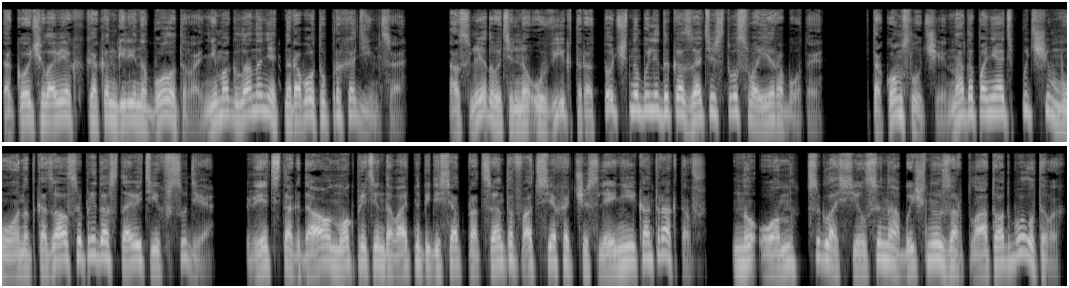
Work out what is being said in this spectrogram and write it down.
Такой человек, как Ангелина Болотова, не могла нанять на работу проходимца. А следовательно, у Виктора точно были доказательства своей работы. В таком случае надо понять, почему он отказался предоставить их в суде. Ведь тогда он мог претендовать на 50% от всех отчислений и контрактов. Но он согласился на обычную зарплату от Болотовых.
